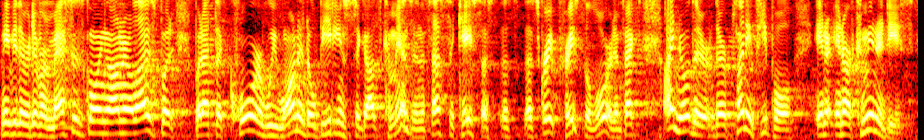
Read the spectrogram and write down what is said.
Maybe there were different messes going on in our lives, but but at the core, we wanted obedience to God's commands. And if that's the case, that's that's, that's great. Praise the Lord. In fact, I know there, there are plenty of people in, in our communities,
